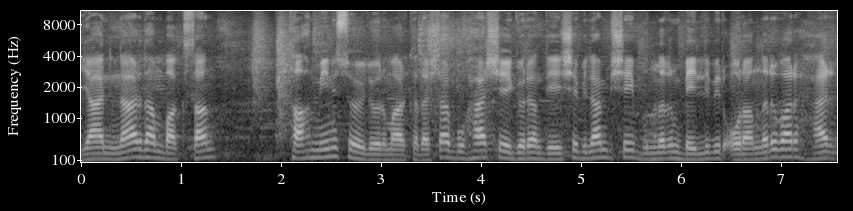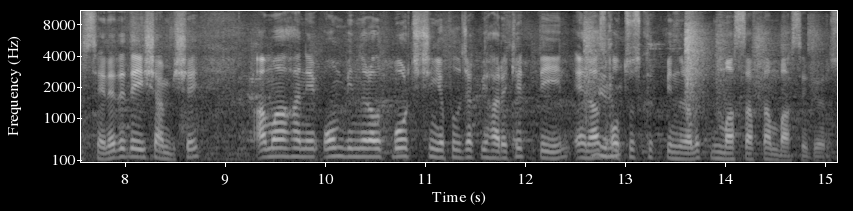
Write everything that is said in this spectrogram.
yani nereden baksan tahmini söylüyorum arkadaşlar. Bu her şeye göre değişebilen bir şey. Bunların belli bir oranları var. Her sene de değişen bir şey. Ama hani 10 bin liralık borç için yapılacak bir hareket değil. En az Yirmi- 30-40 bin liralık bir masraftan bahsediyoruz.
